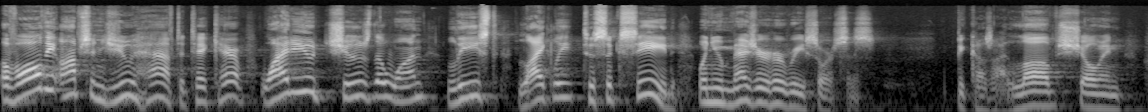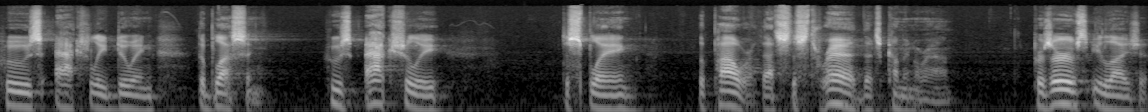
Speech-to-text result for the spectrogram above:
of all the options you have to take care of, why do you choose the one least likely to succeed when you measure her resources? Because I love showing who's actually doing the blessing, who's actually displaying the power. That's this thread that's coming around. Preserves Elijah.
